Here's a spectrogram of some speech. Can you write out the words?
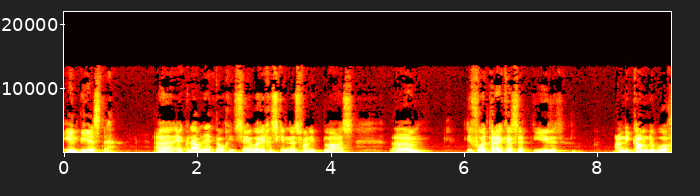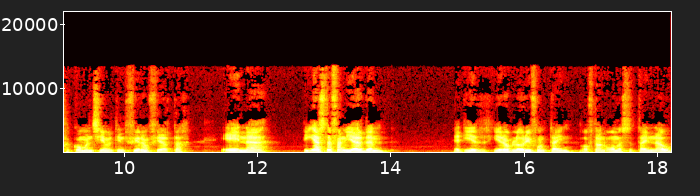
en beeste. Uh ek wil net nog iets sê oor die geskiedenis van die plaas. Ehm um, die voortrekkers het hier aan die Kamdebo gekom in 1744 en uh die eerste van Herden het hier hier op Loriefontein of dan onderste tuin nou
